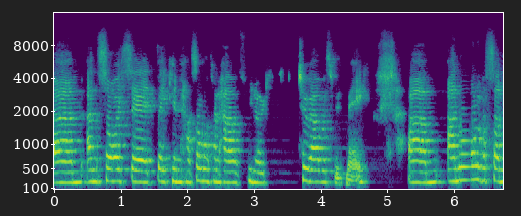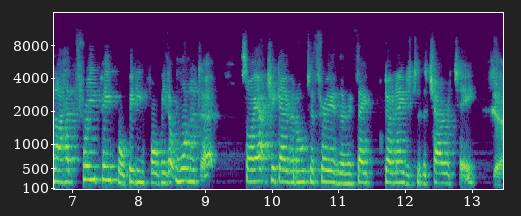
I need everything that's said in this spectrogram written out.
Um, and so I said they can have, someone can have, you know, two hours with me. Um, and all of a sudden I had three people bidding for me that wanted it so I actually gave it all to three of them if they donated to the charity. Yeah.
